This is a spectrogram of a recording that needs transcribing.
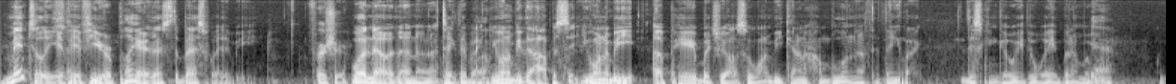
Mentally, if, So- if you're a player, that's the best way to be. for sure. Well, no, no, no, no. Take that back. Well- you want to be the opposite. You want to be up here, but you also want to be kind of humble enough to think like this can go either way. But I'm gonna Yeah.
